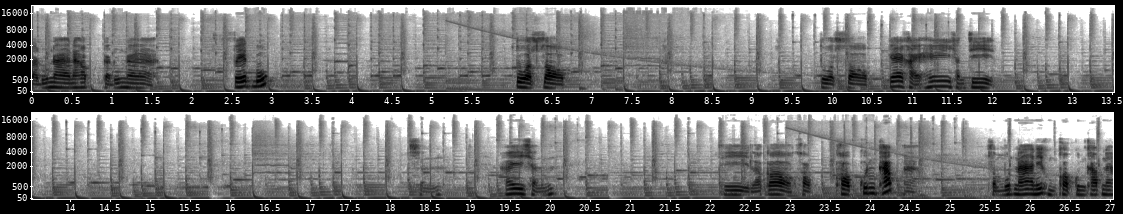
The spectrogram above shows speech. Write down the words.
การุณานะครับการุณา Facebook ตรวจสอบ ตรวจสอบแก้ไขให้ฉันทีฉันให้ฉัน ที่แล้วก็ขอบ ขอบคุณครับสมมุตินะ อันนี้ผมขอบคุณครับนะ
